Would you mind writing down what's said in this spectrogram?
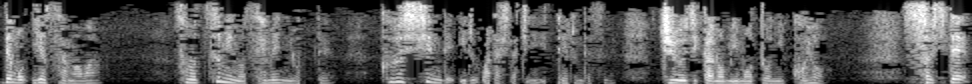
でもイエス様はその罪の責めによって苦しんでいる私たちに言っているんですね。十字架の身元に来よう。そして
